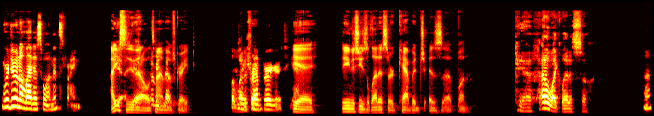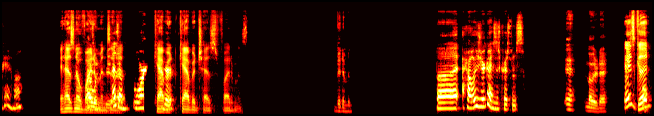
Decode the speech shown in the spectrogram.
We're doing a lettuce one. It's fine. I used yeah, to do yeah. that all the time. I mean, that was great. The lettuce wrap burgers. Yeah. yeah. You can just use lettuce or cabbage as a bun. Yeah, I don't like lettuce, so. Okay, well. It has no vitamins. That's a boring. Cabbage, cabbage has vitamins. Vitamin. But how was your guys' Christmas? Yeah, another day. It was good.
